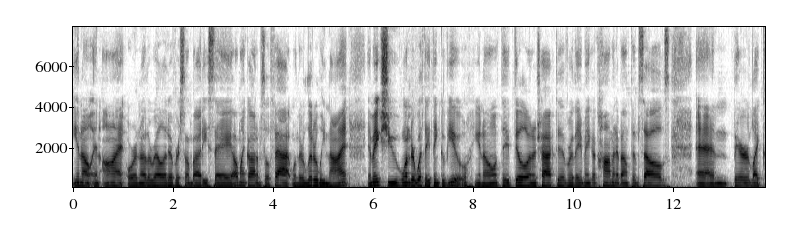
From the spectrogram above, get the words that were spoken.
you know, an aunt or another relative or somebody say, "Oh my God, I'm so fat," when they're literally not, it makes you wonder what they think of you. You know, if they feel unattractive or they make a comment about themselves and they're like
